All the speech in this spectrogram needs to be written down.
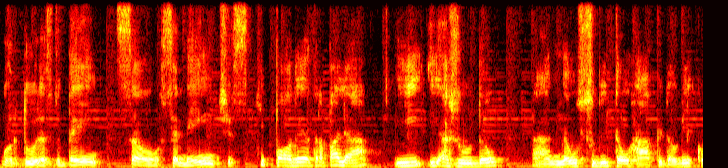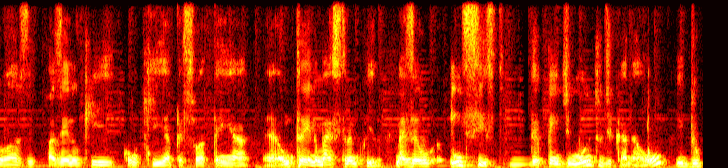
gorduras do bem, são sementes que podem atrapalhar e, e ajudam a não subir tão rápido a glicose, fazendo que, com que a pessoa tenha é, um treino mais tranquilo. Mas eu insisto, depende muito de cada um e do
